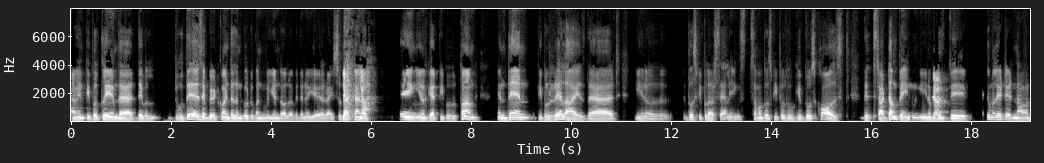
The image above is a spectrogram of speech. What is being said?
I mean, people claim that they will do this if Bitcoin doesn't go to $1 million within a year, right? So that kind yeah. of thing, you know, get people pumped. And then people realize that, you know, those people are selling, some of those people who give those calls, they start dumping, you know, because they accumulated now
